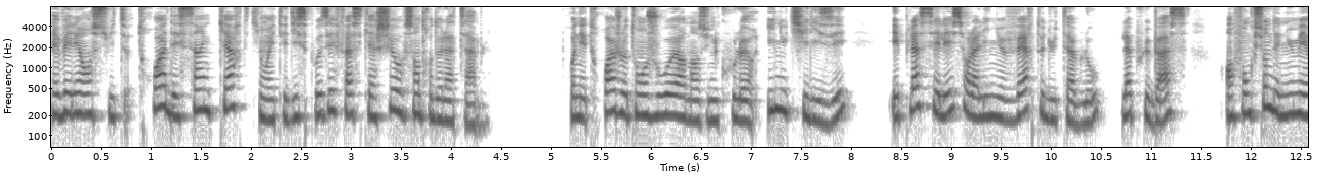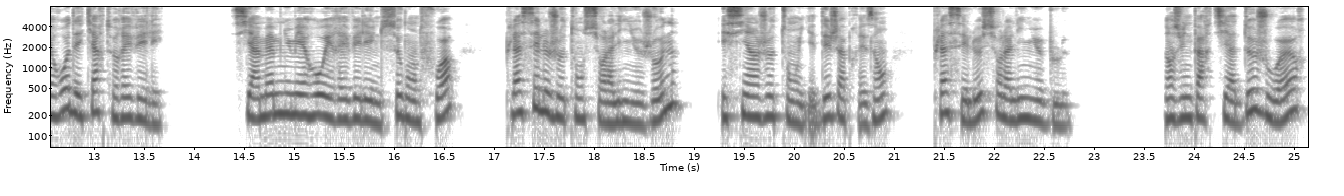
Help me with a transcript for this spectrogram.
Révélez ensuite trois des cinq cartes qui ont été disposées face cachée au centre de la table. Prenez trois jetons joueurs dans une couleur inutilisée et placez-les sur la ligne verte du tableau, la plus basse, en fonction des numéros des cartes révélées. Si un même numéro est révélé une seconde fois, placez le jeton sur la ligne jaune, et si un jeton y est déjà présent, placez-le sur la ligne bleue. Dans une partie à deux joueurs,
